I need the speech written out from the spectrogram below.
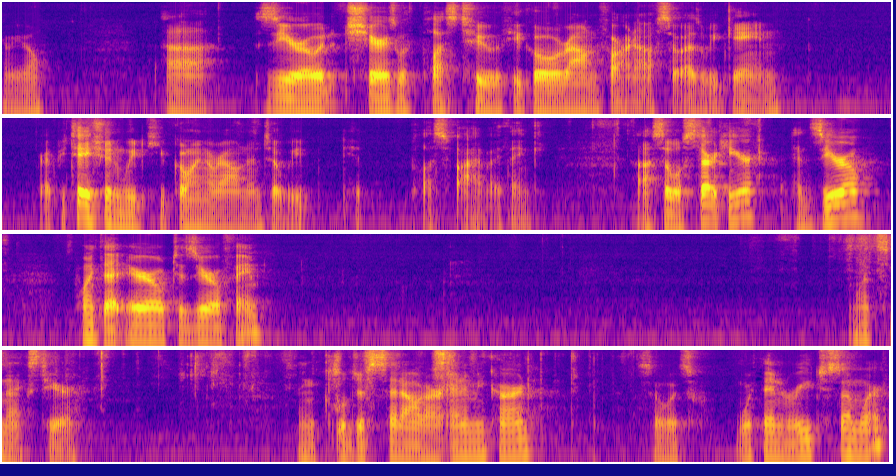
There we go. Uh, zero, it shares with plus two if you go around far enough. So as we gain reputation, we'd keep going around until we hit plus five, I think. Uh, so we'll start here at zero. Point that arrow to zero fame. What's next here? I think we'll just set out our enemy card so it's within reach somewhere.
